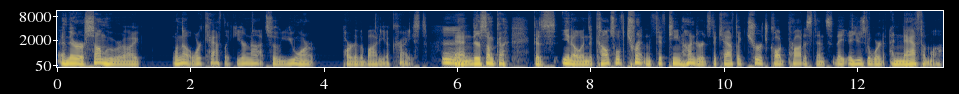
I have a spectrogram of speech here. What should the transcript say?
And there are some who are like, "Well, no, we're Catholic. You're not, so you aren't part of the body of Christ." Mm. And there's some kind because you know in the Council of Trent in 1500s, the Catholic Church called Protestants they, they used the word anathema.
